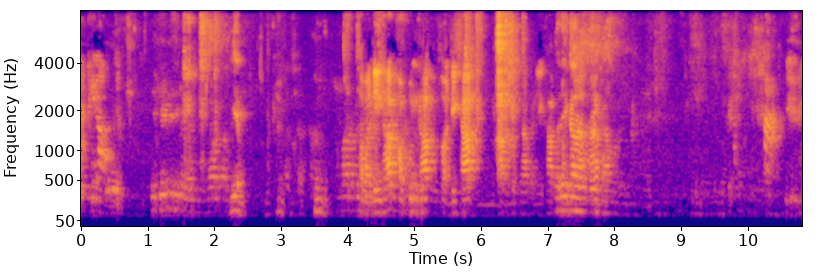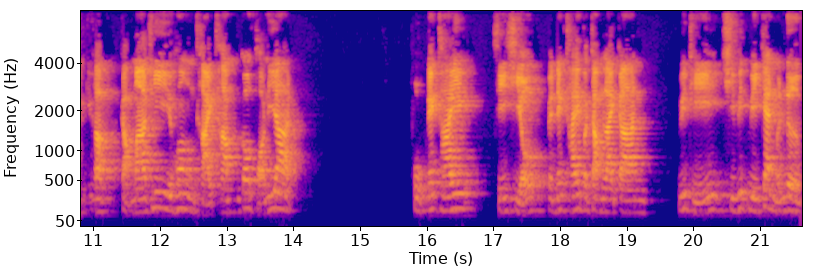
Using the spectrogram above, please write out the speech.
อยากให้ลองเยี่ยมสวัสดีครับ ขอบคุณครับ สวัสดีครับสวัสดีครับ สวัสดีครับ สวัสดีครับ ครับ กลับมาที่ห้องถ่ายทำก็ขออนุญาต ผูกเน็กไทสีเขียวเป็นเน็กไทประจำรายการ วิถีชีวิตวีแกนเหมือนเดิม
